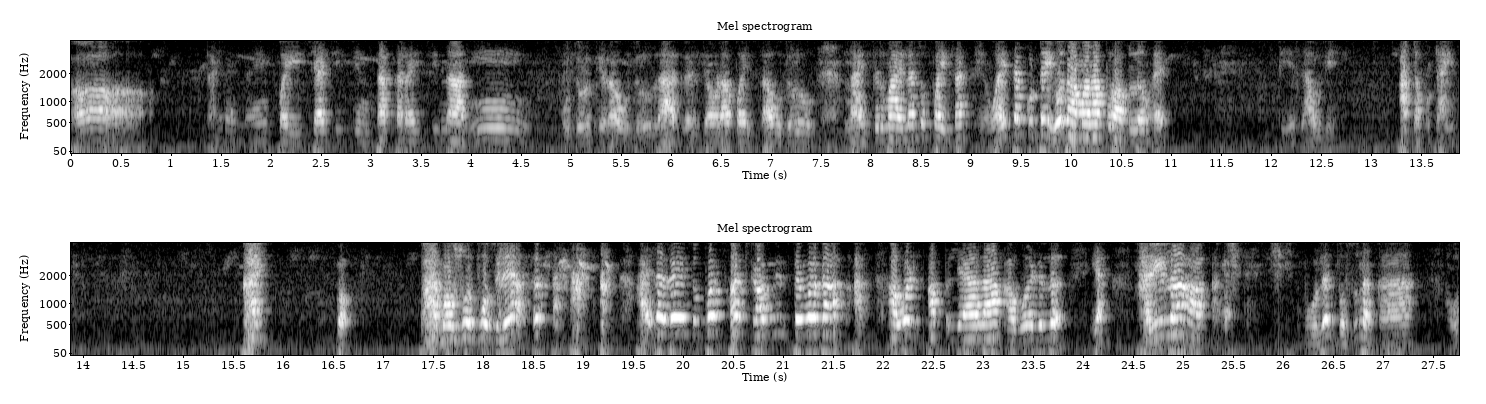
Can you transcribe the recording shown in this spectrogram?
नाही नाही नाही पैशाची चिंता करायची नाही. उधळू किरा उधळू लागेल तेवढा पैसा उधळू. नाहीतर मायला तो पैसा ठेवायचा कुठे? ह्योच आम्हाला प्रॉब्लेम आहे. ते जाऊ दे. आता कुठे आहेत काय फार्म पोहोचले आयला लय सुपर फास्ट काम दिसतंय बरं का. आवड आपल्याला आवडलं. या हरीला बोलत बसू नका. अहो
